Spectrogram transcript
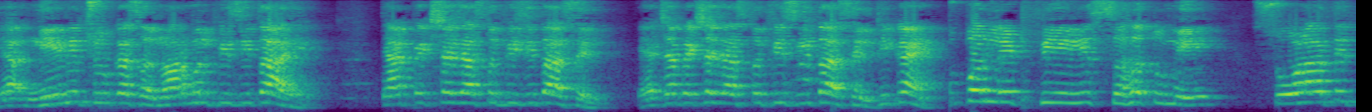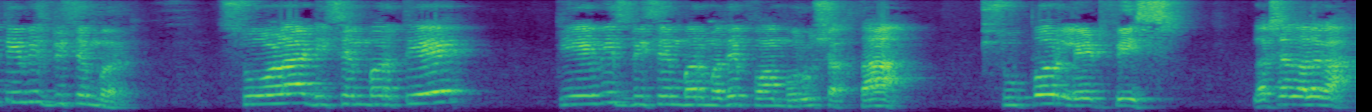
या नियमित शुल्कासह नॉर्मल फीस इथं आहे. त्यापेक्षा जास्त फीस इथं असेल. याच्यापेक्षा जास्त फीस इथं असेल. ठीक आहे? सुपर लेट फी सह तुम्ही सोळा ते तेवीस डिसेंबर सोळा डिसेंबर ते तेवीस डिसेंबरमध्ये फॉर्म भरू शकता. Super late fees. लक्षात आलं का?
